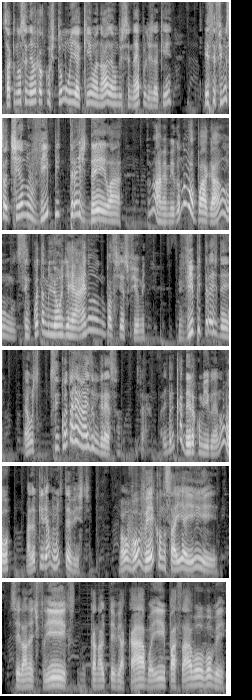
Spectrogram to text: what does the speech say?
Só que no cinema que eu costumo ir aqui, em Manaus, é um dos cinépolis daqui, esse filme só tinha no VIP 3D lá. Ah, meu amigo, eu não vou pagar uns 50 milhões de reais no, no, pra assistir esse filme. VIP 3D. É uns 50 reais o ingresso. Falei, Tá de brincadeira comigo, né? Não vou. Mas eu queria muito ter visto. Vou, vou ver quando sair aí, sei lá, Netflix, no canal de TV a cabo aí, passar, vou, vou ver.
